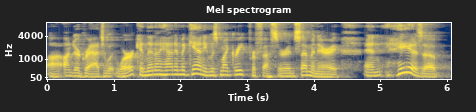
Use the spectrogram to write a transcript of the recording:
uh, undergraduate work. And then I had him again. He was my Greek professor in seminary. And he is a,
